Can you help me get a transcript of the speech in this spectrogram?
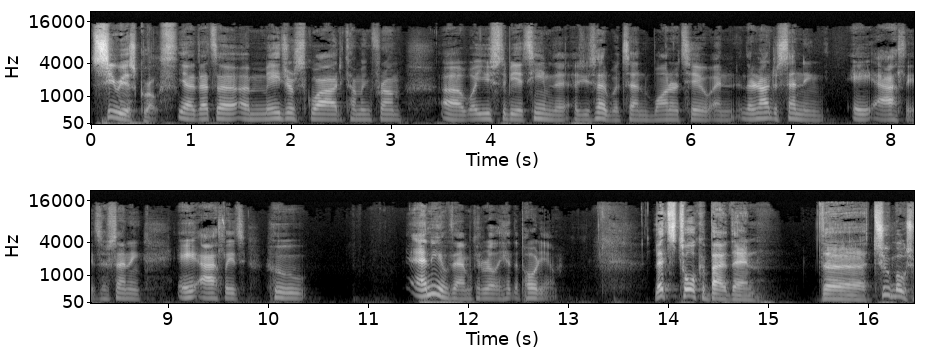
serious growth. Yeah, that's a, a major squad coming from uh, what used to be a team that, as you said, would send one or two. And they're not just sending eight athletes, they're sending eight athletes who any of them could really hit the podium. Let's talk about then the two most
